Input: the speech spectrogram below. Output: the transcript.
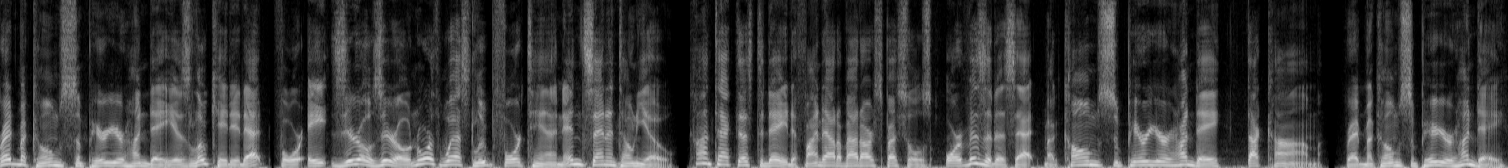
Red McCombs Superior Hyundai is located at 4800 Northwest Loop 410 in San Antonio. Contact us today to find out about our specials or visit us at McCombsSuperiorHyundai.com. Red McCombs Superior Hyundai,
